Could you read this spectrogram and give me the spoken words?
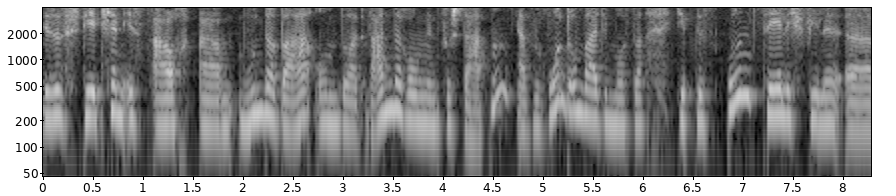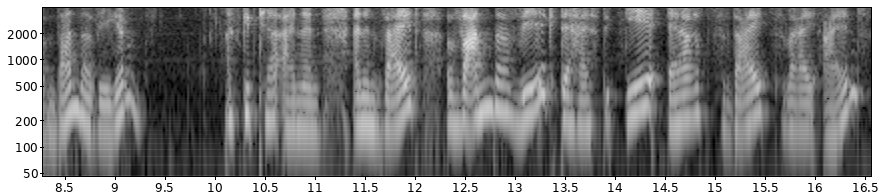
Dieses Städtchen ist auch ähm, wunderbar, um dort Wanderungen zu starten. Also rund um Valdemossa gibt es unzählig viele äh, Wanderwege. Es gibt hier einen, einen Weitwanderweg, der heißt GR221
